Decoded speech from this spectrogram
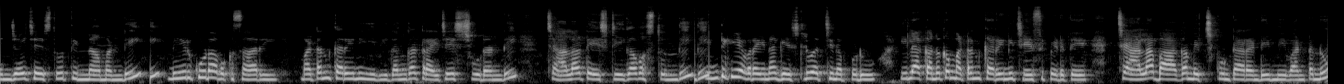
ఎంజాయ్ చేస్తూ తిన్నామండి. మీరు కూడా ఒకసారి మటన్ కర్రీని ఈ విధంగా ట్రై చేసి చూడండి. చాలా టేస్టీగా వస్తుంది. ఇంటికి ఎవరైనా గెస్ట్లు వచ్చినప్పుడు ఇలా కనుక మటన్ కర్రీని చేసి పెడితే చాలా బాగా మెచ్చుకుంటారండి మీ వంటను.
